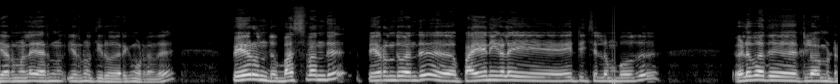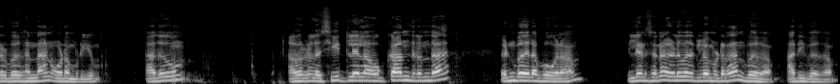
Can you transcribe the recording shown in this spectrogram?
ஜெர்மனில் இரநூ இருநூற்றி இருபது வரைக்கும் ஓடுறது. பேருந்து பஸ் வந்து பேருந்து வந்து பயணிகளை ஏற்றி செல்லும்போது எழுபது கிலோமீட்டர் வேகம் தான் ஓட முடியும். அதுவும் அவர்களை சீட்டில் எல்லாம் உட்கார்ந்துருந்தா எண்பதில் போகலாம். இல்லைன்னு சொன்னால் எழுபது கிலோமீட்டர் தான் வேகம் அதிவேகம்.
